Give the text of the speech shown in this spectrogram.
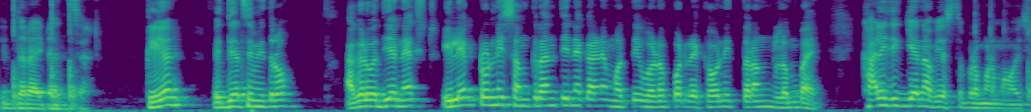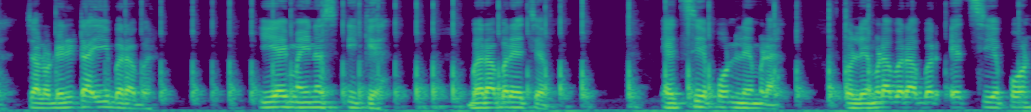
is the right answer clear વિદ્યાર્થી મિત્રો, આગળ વધીએ નેક્સ્ટ ઇલેક્ટ્રોનની સંક્રાંતિને કારણે મળતી વર્ણપટ રેખાઓની તરંગ લંબાઈ ખાલી જગ્યાના વ્યસ્ત પ્રમાણમાં હોય છે. ચાલો, ડેલ્ટા ઈ બરાબર. ઈઆઈ માઇનસ ઈ કે બરાબર H F HC upon lambda. તો લેમડા બરાબર HC upon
